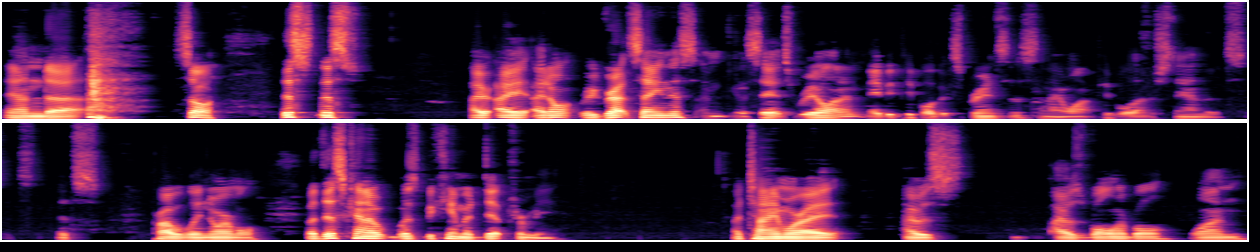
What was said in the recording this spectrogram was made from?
And uh, so this this I, I, I don't regret saying this. I'm going to say it's real, and maybe people have experienced this, and I want people to understand that it's it's, it's probably normal. But this kind of was became a dip for me, a time where I I was I was vulnerable. One,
